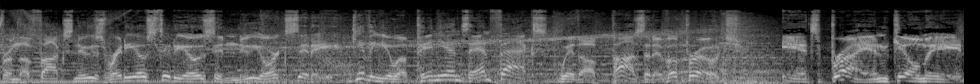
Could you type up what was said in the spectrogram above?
From the Fox News radio studios in New York City, giving you opinions and facts with a positive approach. It's Brian Kilmeade.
